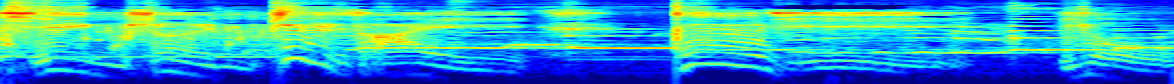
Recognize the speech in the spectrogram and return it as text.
幸甚至哉，歌以。咏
